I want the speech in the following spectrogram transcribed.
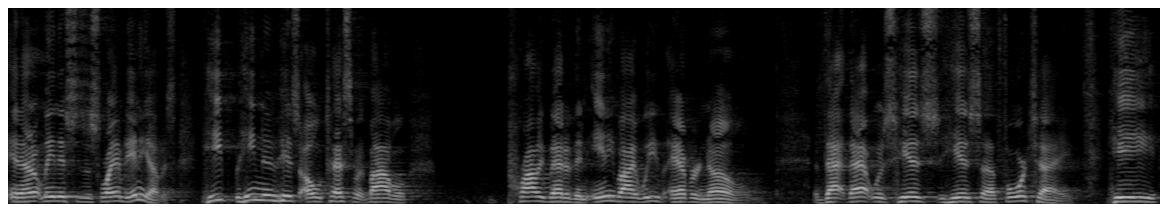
and I don't mean this as a slam to any of us, he, he knew his Old Testament Bible probably better than anybody we've ever known. That, that was his, his uh, forte. He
